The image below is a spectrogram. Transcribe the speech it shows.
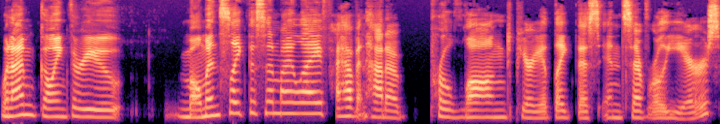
When I'm going through moments like this in my life, I haven't had a prolonged period like this in several years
